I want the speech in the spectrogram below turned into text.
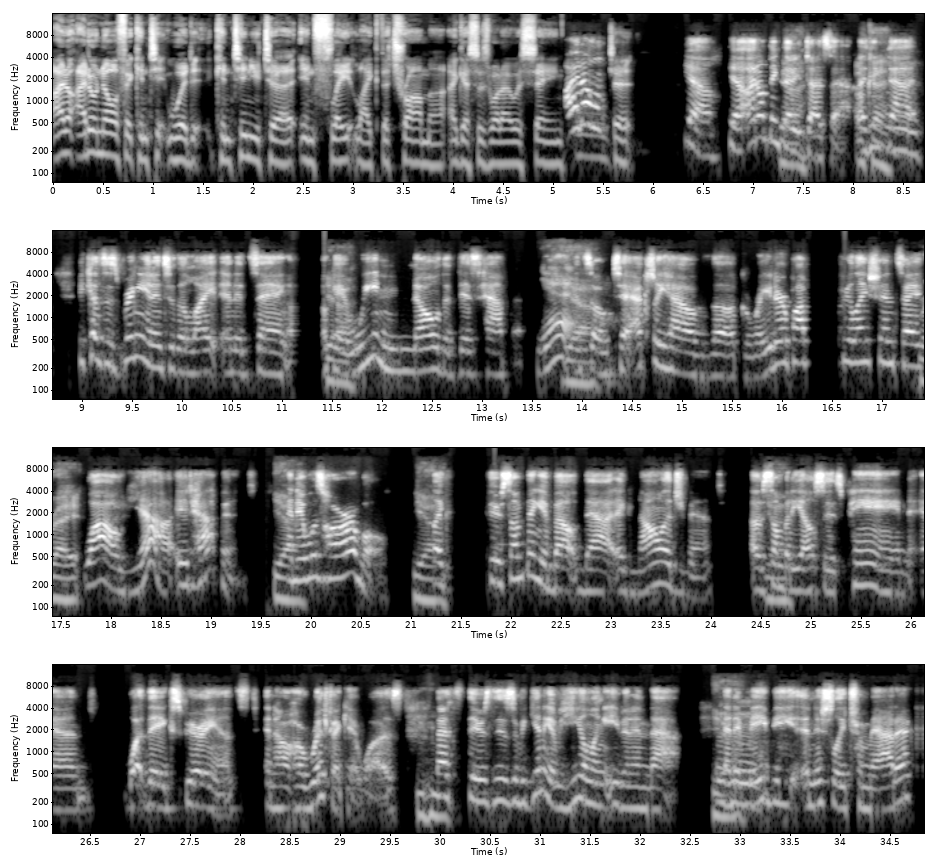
I don't I don't know if it conti- would continue to inflate like the trauma, I guess is what I was saying. I don't To Yeah, yeah. I don't think that Yeah. it does that. I think that because it's bringing it into the light and it's saying, okay, Yeah. we know that this happened. Yeah. Yeah. And so to actually have the greater population say, right. wow, yeah, it happened. Yeah. And it was horrible. yeah. like, There's something about that acknowledgement of Yeah. somebody else's pain and what they experienced and how horrific it was. Mhm. That's there's there's a beginning of healing even in that yeah. and it may be initially traumatic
